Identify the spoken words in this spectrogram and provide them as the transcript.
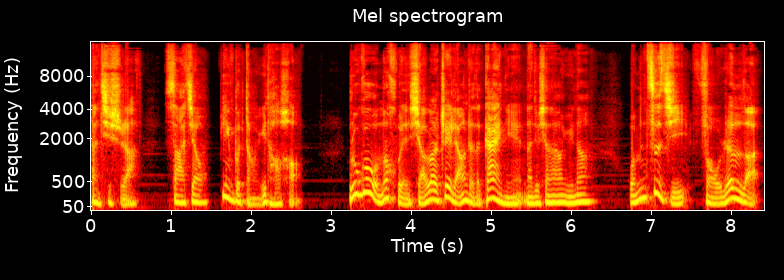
但其实啊。撒娇并不等于讨好，如果我们混淆了这两者的概念，那就相当于呢，我们自己否认了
